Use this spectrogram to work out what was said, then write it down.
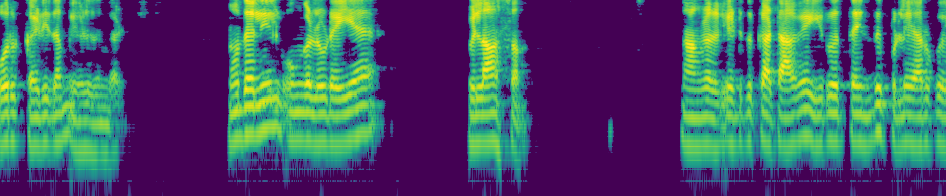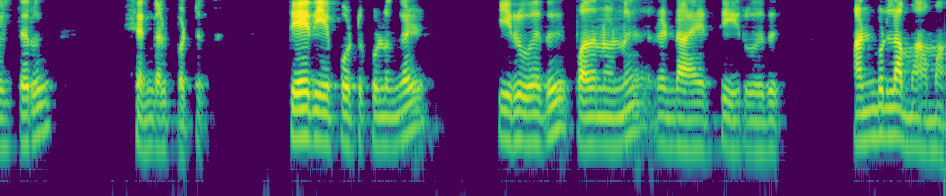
ஒரு கடிதம் எழுதுங்கள். முதலில் உங்களுடைய விலாசம். நாங்கள் எடுத்துக்காட்டாக இருபத்தைந்து பிள்ளையார் கோயில் தெரு செங்கல்பட்டு. தேதியை போட்டுக்கொள்ளுங்கள் இருபது பதினொன்று ரெண்டாயிரத்தி இருபது. அன்புள்ள மாமா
